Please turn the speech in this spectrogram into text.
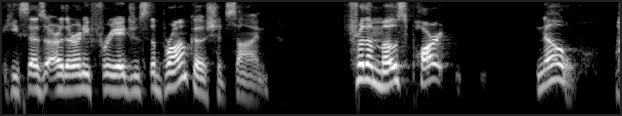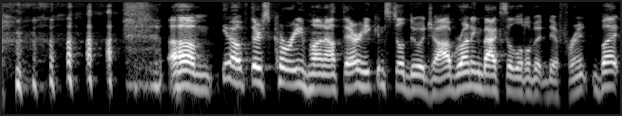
he says, Are there any free agents the Broncos should sign? For the most part, no. um, you know, if there's Kareem Hunt out there, he can still do a job. Running back's a little bit different, but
